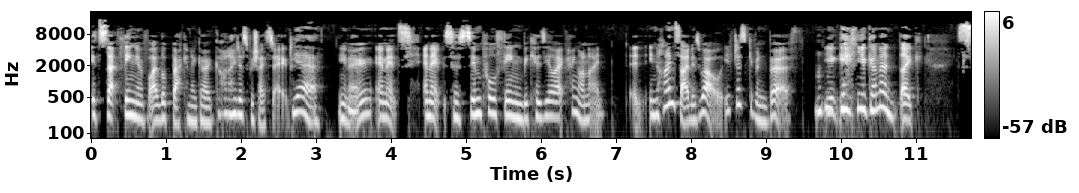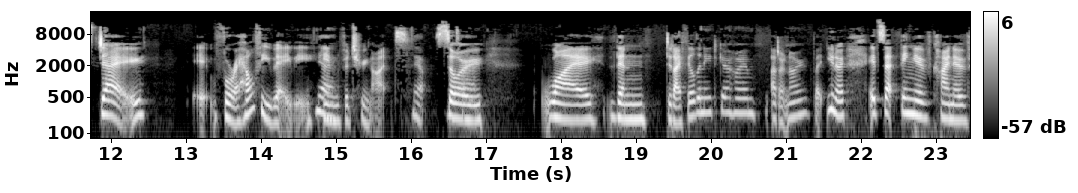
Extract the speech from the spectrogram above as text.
it's that thing of I look back and I go, God, I just wish I stayed. Yeah. You know, and it's and it's a simple thing because you're like, hang on, I. In hindsight as well, you've just given birth. You, you're gonna like stay eh, for a healthy baby Yeah. in for two nights. Yeah. So right. why then did I feel the need to go home? I don't know. But you know, it's that thing of kind of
